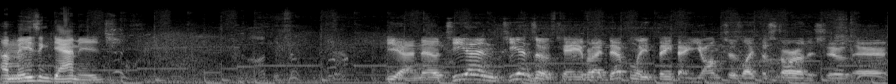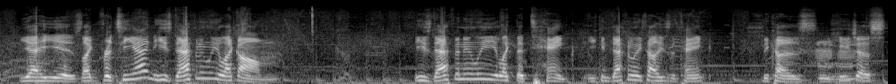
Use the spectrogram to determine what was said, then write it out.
amazing damage. Yeah, no, Tien Tien's okay, but I definitely think that Yamcha's like the star of the show there. Yeah, he is. Like for Tien, he's definitely like um he's definitely like the tank. You can definitely tell he's a tank because he just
